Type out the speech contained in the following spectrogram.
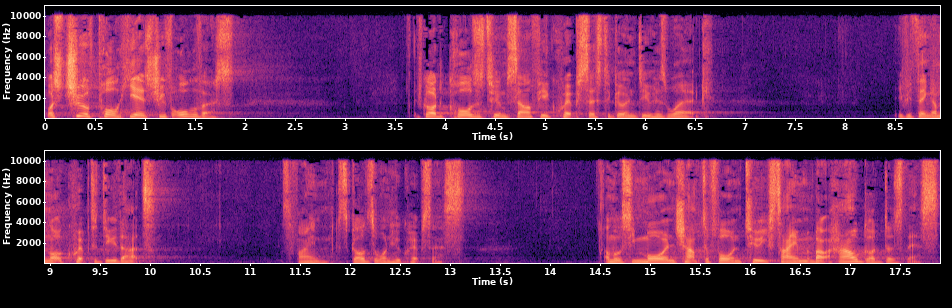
what's true of Paul here is true for all of us. If God calls us to Himself, He equips us to go and do His work. If you think I'm not equipped to do that, it's fine, because God's the one who equips us. And we'll see more in chapter 4 in two weeks' time about how God does this.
